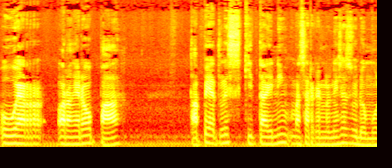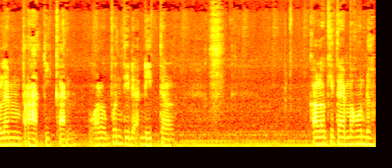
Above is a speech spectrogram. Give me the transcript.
aware orang Eropa tapi at least kita ini masyarakat Indonesia sudah mulai memperhatikan walaupun tidak detail. Kalau kita emang udah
